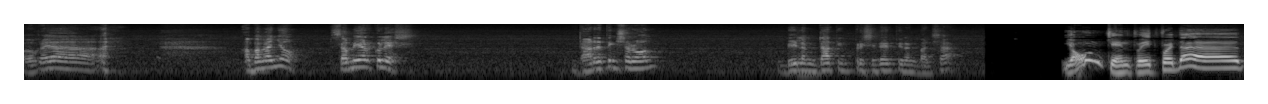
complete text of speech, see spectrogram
O kaya, abangan nyo, sa Miyerkules, darating siya ron bilang dating presidente ng bansa. Yon, can't wait for that!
